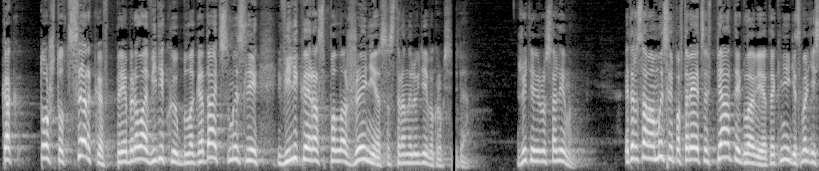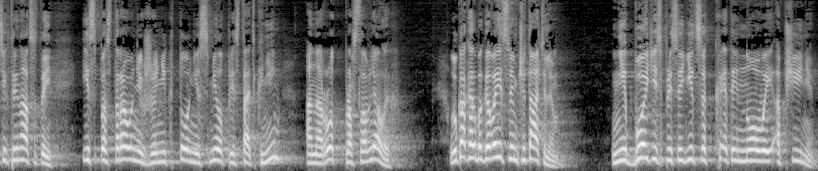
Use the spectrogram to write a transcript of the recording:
как то, что церковь приобрела великую благодать, в смысле великое расположение со стороны людей вокруг себя, жителей Иерусалима. Эта же самая мысль повторяется в пятой главе этой книги. Смотрите, стих 13. «Из посторонних же никто не смел пристать к ним, а народ прославлял их». Лука как бы говорит своим читателям, не бойтесь присоединиться к этой новой общине.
